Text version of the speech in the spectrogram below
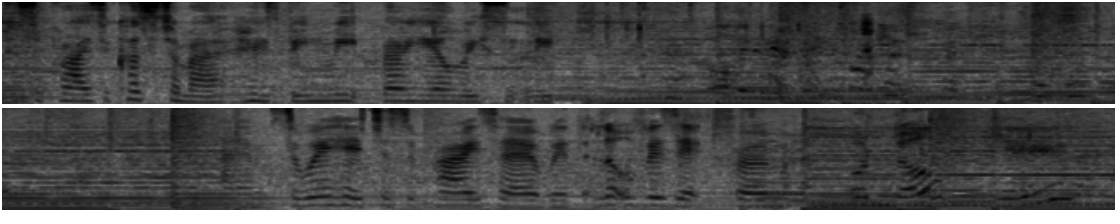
To surprise a customer who's been re- very ill recently. Um, so we're here to surprise her with a little visit from Undle. You.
